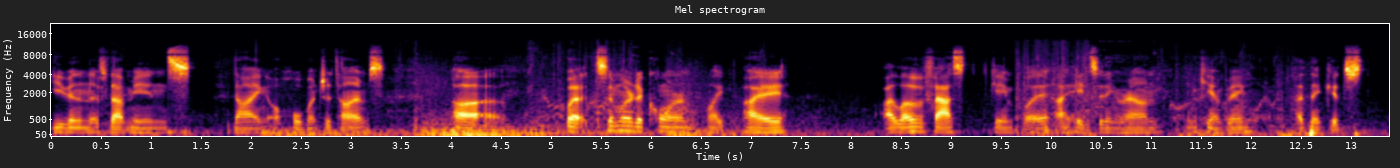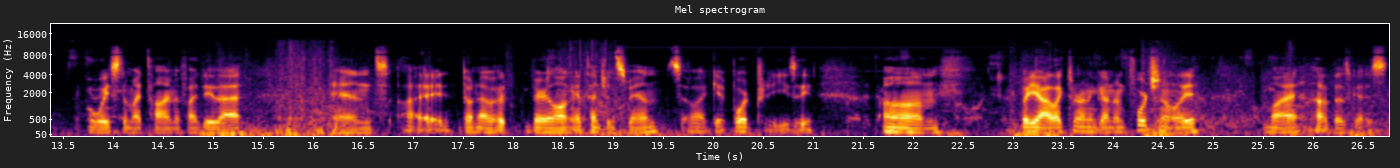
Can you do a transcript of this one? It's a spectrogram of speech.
even if that means dying a whole bunch of times. Uh, but similar to Corn, like I, I love fast gameplay. I hate sitting around and camping. I think it's a waste of my time if I do that. And I don't have a very long attention span, so I get bored pretty easy. Um, but yeah, I like to run and gun. Unfortunately, my oh, those guys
